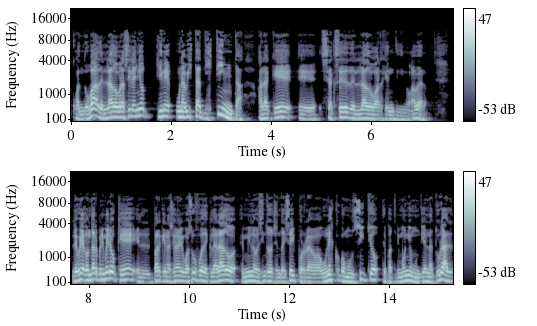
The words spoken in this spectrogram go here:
cuando va del lado brasileño tiene una vista distinta a la que eh, se accede del lado argentino. A ver, les voy a contar primero que el Parque Nacional Iguazú fue declarado en 1986 por la UNESCO como un sitio de patrimonio mundial natural.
